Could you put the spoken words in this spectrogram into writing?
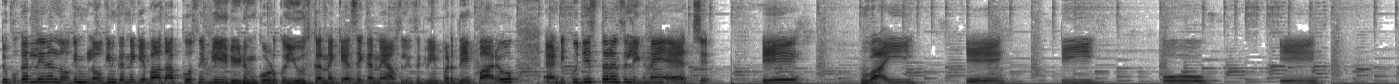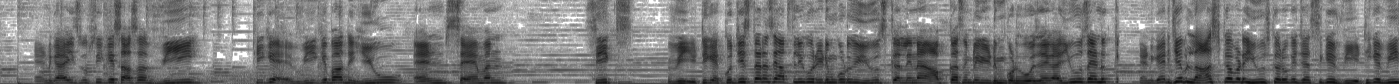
तो कर लेना लॉगिन लॉगिन करने के बाद आपको सिंपली रिडीम कोड को यूज़ करना है। कैसे करना है? आप सभी स्क्रीन पर देख पा रहे हो। एंड कुछ इस तरह से लिखना है। H A Y A T O A and guys उसी के साथ साथ वी ठीक है? वी के बाद U and seven six V ठीक है? कुछ इस तरह से आप सभी को रिडीम कोड को यूज़ कर लेना है। आपका सिंपली रिडीम कोड हो जाएगा। यूज़ एंड एंड गैर जब लास्ट का वर्ड यूज़ करोगे, जैसे कि वी ठीक है? वी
